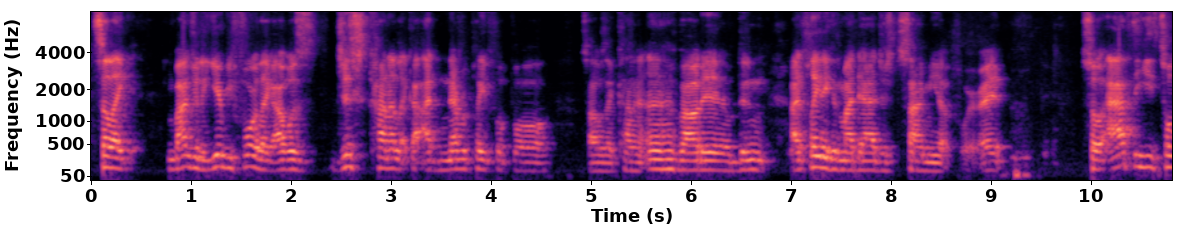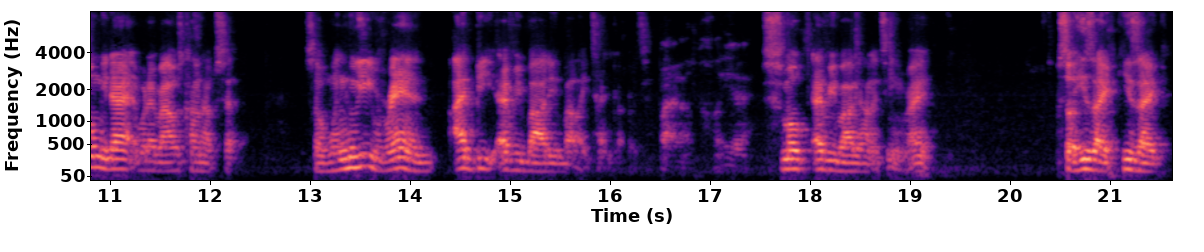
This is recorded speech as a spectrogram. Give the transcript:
So like, mind you, the year before, like I was just kind of like I'd never played football, so I was like kind of uh, about it. Didn't I played it because my dad just signed me up for it, right? So after he told me that, whatever, I was kind of upset. So when we ran, I beat everybody by like ten yards, Wow. Smoked everybody on the team, right? So he's like, he's like,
